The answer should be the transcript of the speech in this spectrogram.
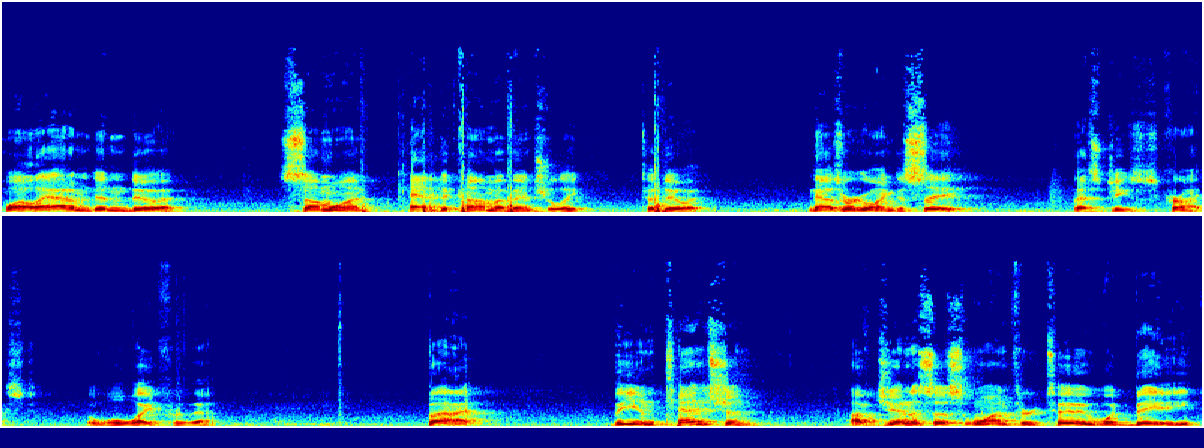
while Adam didn't do it, someone had to come eventually to do it. Now, as we're going to see, that's Jesus Christ. But we'll wait for that. But the intention of Genesis 1 through 2 would be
